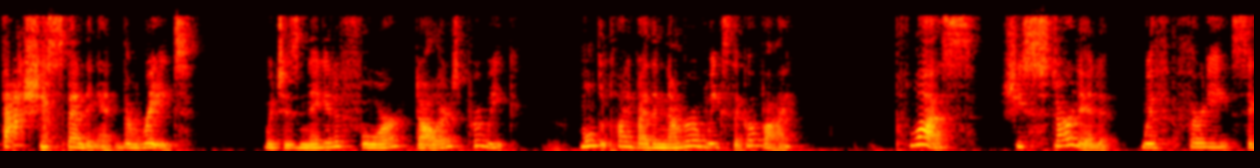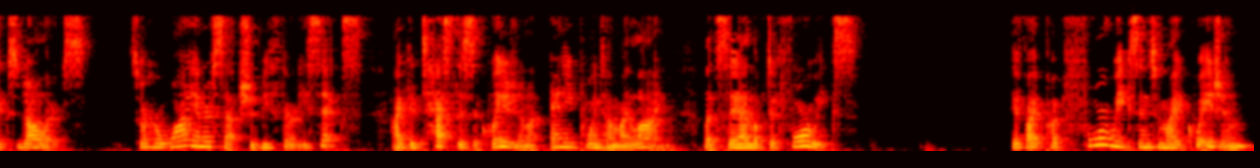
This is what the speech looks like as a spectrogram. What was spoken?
fast she's spending it, the rate, which is negative $4 per week, multiplied by the number of weeks that go by, plus she started with $36. So her y-intercept should be 36. I could test this equation at any point on my line. Let's say I looked at four weeks. If I put four weeks into my equation,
